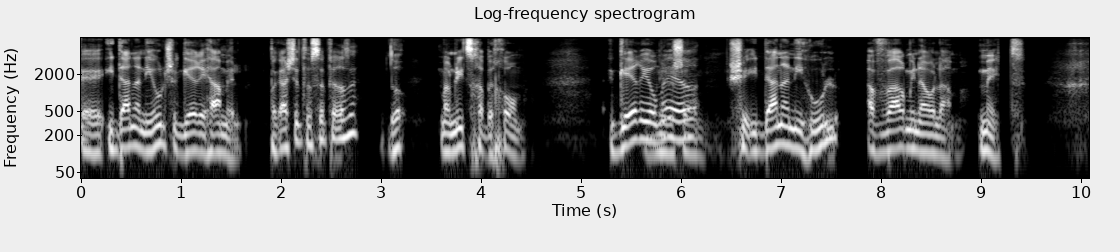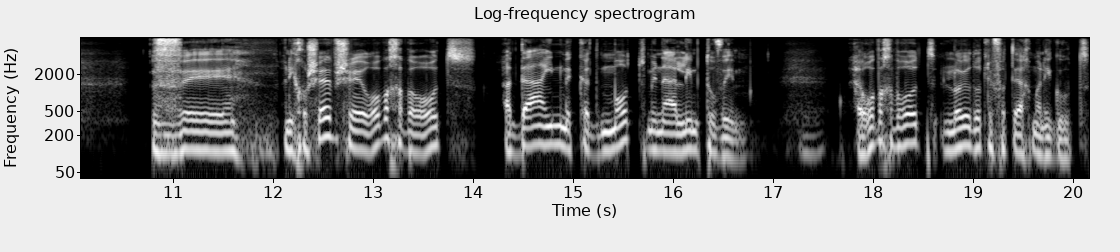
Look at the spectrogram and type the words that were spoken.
אה, עידן הניהול של גרי המל. פגשת את הספר הזה? לא. ממליץ לך בחום. גרי אומר שם. שעידן הניהול עבר מן העולם, מת. ואני חושב שרוב החברות עדיין מקדמות מנהלים טובים. רוב החברות לא יודעות לפתח מנהיגות,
